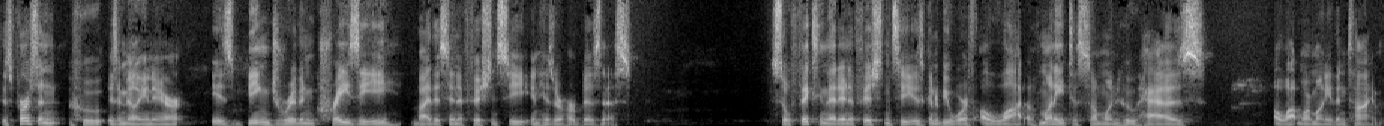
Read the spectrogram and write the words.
This person who is a millionaire is being driven crazy by this inefficiency in his or her business. So fixing that inefficiency is going to be worth a lot of money to someone who has a lot more money than time.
